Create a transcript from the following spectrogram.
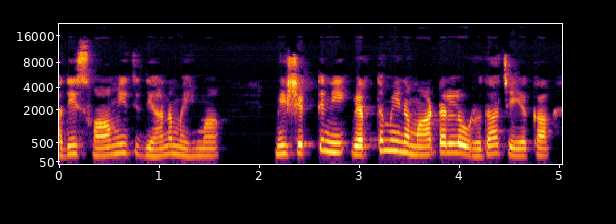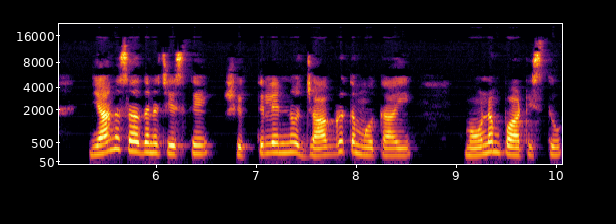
అది స్వామీజీ ధ్యాన మహిమ. మీ శక్తిని వ్యర్థమైన మాటల్లో వృధా చేయక ధ్యాన సాధన చేస్తే శక్తులెన్నో జాగృతమవుతాయి. మౌనం పాటిస్తూ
